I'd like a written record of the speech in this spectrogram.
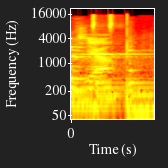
안谢.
